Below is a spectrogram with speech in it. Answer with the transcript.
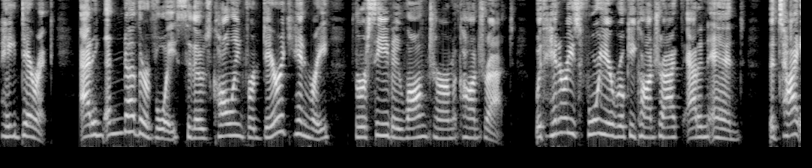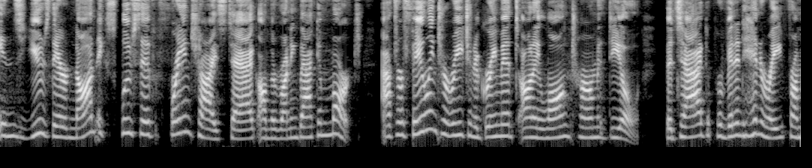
PayDerrick, adding another voice to those calling for Derrick Henry to receive a long-term contract. With Henry's four-year rookie contract at an end, the Titans used their non-exclusive franchise tag on the running back in March after failing to reach an agreement on a long-term deal. The tag prevented Henry from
